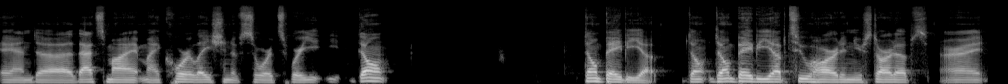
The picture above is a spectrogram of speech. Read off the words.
and uh, that's my my correlation of sorts. Where you, you don't don't baby up, don't don't baby up too hard in your startups. All right,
